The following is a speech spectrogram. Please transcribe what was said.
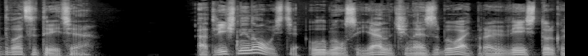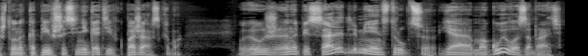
23. «Отличные новости», — улыбнулся я, начиная забывать про весь только что накопившийся негатив к Пожарскому. «Вы уже написали для меня инструкцию? Я могу его забрать?»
